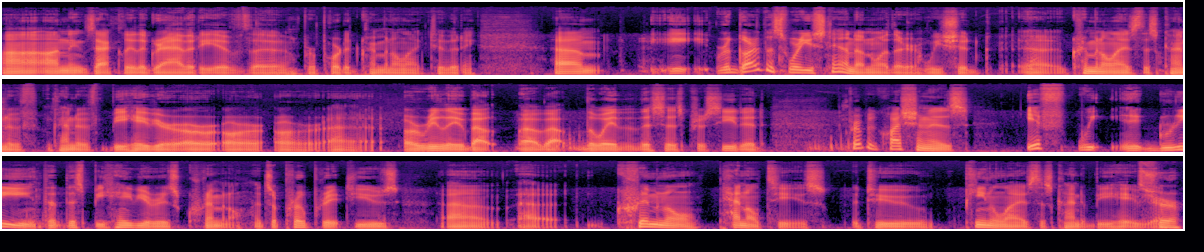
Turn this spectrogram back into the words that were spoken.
uh, on exactly the gravity of the purported criminal activity. Um, regardless where you stand on whether we should uh, criminalize this kind of kind of behavior or or or, uh, or really about about the way that this has proceeded, the perfect question is if we agree that this behavior is criminal, it's appropriate to use uh, uh, criminal penalties to penalize this kind of behavior. Sure.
